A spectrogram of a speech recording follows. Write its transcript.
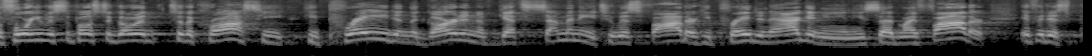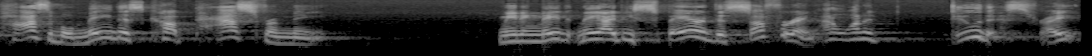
Before he was supposed to go to the cross, he, he prayed in the Garden of Gethsemane to his father. He prayed in agony and he said, My father, if it is possible, may this cup pass from me. Meaning, may, may I be spared this suffering. I don't want to do this, right?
